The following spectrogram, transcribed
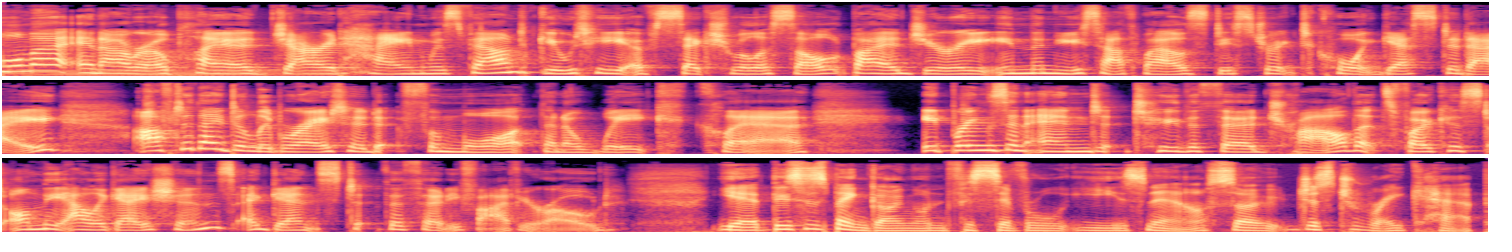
Former NRL player Jarryd Hayne was found guilty of sexual assault by a jury in the New South Wales District Court yesterday after they deliberated for more than a week, Claire. It brings an end to the third trial that's focused on the allegations against the 35 year old. Yeah, this has been going on for several years now. So, just to recap,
